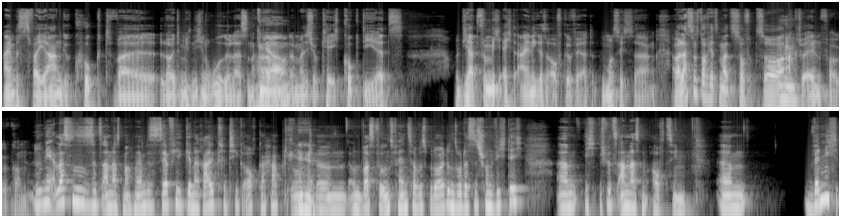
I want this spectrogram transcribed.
ein bis zwei Jahren geguckt, weil Leute mich nicht in Ruhe gelassen haben. Ja. Und dann meinte ich, okay, ich guck die jetzt. Und die hat für mich echt einiges aufgewertet, muss ich sagen. Aber lass uns doch jetzt mal zur, zur mhm. aktuellen Folge kommen. Nee, lass uns es jetzt anders machen. Wir haben jetzt sehr viel Generalkritik auch gehabt und, ähm, und was für uns Fanservice bedeutet und so, das ist schon wichtig. Ähm, ich ich würde es anders aufziehen. Ähm, wenn ich,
